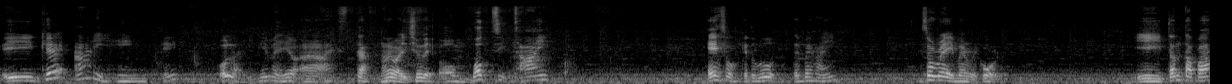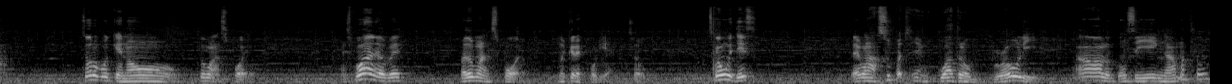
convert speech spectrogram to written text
¿Y qué hay, gente? Hola y bienvenido a esta nueva edición de Unboxing Time. Eso que tú te ves ahí, eso already been recorded. Y tanta paz, solo porque no te van a spoil. I spoil a but don't spoil. No quiero spoilear. So, let's go with this. Tenemos a Super Saiyan 4 Broly. Ah, lo conseguí en Amazon.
